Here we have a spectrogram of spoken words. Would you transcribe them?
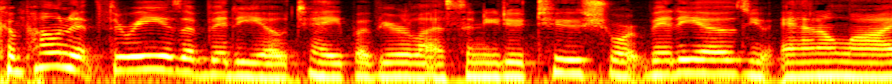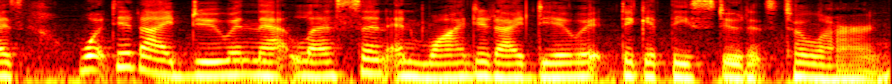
Component three is a videotape of your lesson. You do two short videos. You analyze what did I do in that lesson and why did I do it to get these students to learn.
